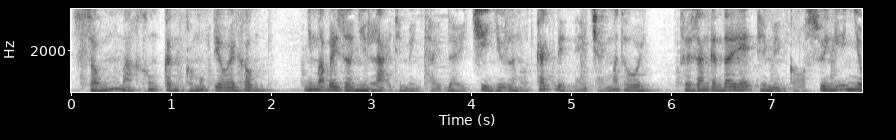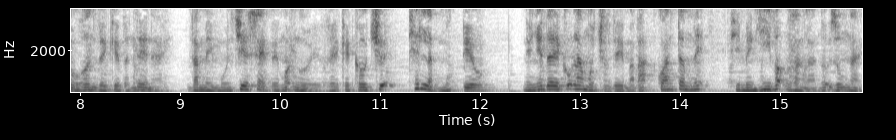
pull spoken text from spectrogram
sống mà không cần có mục tiêu hay không? Nhưng mà bây giờ nhìn lại thì mình thấy đấy chỉ như là một cách để né tránh mà thôi. Thời gian gần đây ấy, thì mình có suy nghĩ nhiều hơn về cái vấn đề này. Và mình muốn chia sẻ với mọi người về cái câu chuyện thiết lập mục tiêu nếu như đây cũng là một chủ đề mà bạn quan tâm ấy thì mình hy vọng rằng là nội dung này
